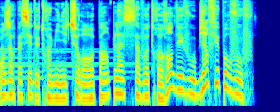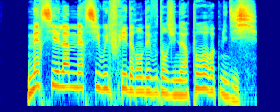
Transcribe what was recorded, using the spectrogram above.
11h passées de 3 minutes sur Europe 1. Place à votre rendez-vous. Bien fait pour vous. Merci Elam, merci Wilfried. Rendez-vous dans une heure pour Europe Midi.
